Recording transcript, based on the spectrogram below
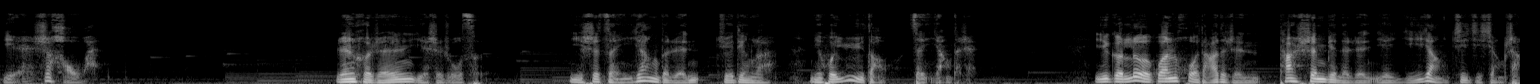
也是好碗。人和人也是如此。”你是怎样的人，决定了你会遇到怎样的人。一个乐观豁达的人，他身边的人也一样积极向上；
